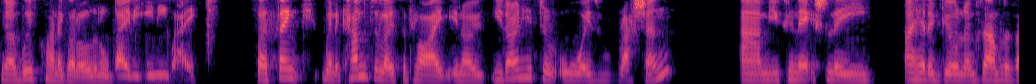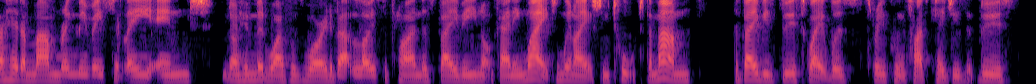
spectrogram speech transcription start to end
you know, we've kind of got a little baby anyway. So I think when it comes to low supply, you know, you don't have to always rush in. Um, you can actually I had a girl, an example is I had a mum ring me recently and, you know, her midwife was worried about low supply and this baby not gaining weight. And when I actually talked to the mum, the baby's birth weight was 3.5 kgs at birth.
